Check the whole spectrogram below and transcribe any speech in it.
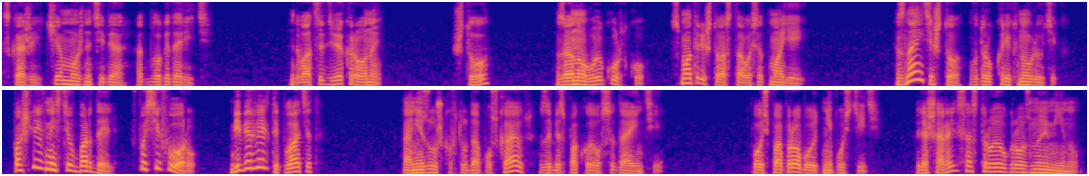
«Скажи, чем можно тебя отблагодарить?» «Двадцать две кроны», «Что?» «За новую куртку. Смотри, что осталось от моей». «Знаете что?» — вдруг крикнул Лютик. «Пошли вместе в бордель, в Пассифлору. Бибервельты платят». «А низушков туда пускают?» — забеспокоился Дайнти. «Пусть попробуют не пустить». Ля Шарель состроил грозную мину.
